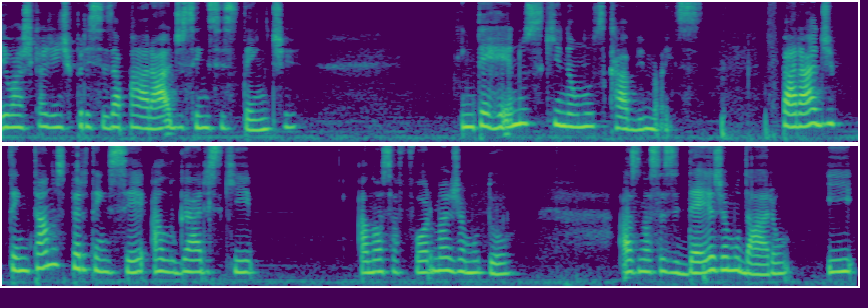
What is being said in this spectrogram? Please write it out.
eu acho que a gente precisa parar de ser insistente em terrenos que não nos cabe mais. Parar de tentar nos pertencer a lugares que a nossa forma já mudou, as nossas ideias já mudaram e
